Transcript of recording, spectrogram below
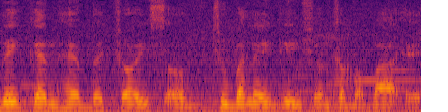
they can have the choice of tubal ligation sa babae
